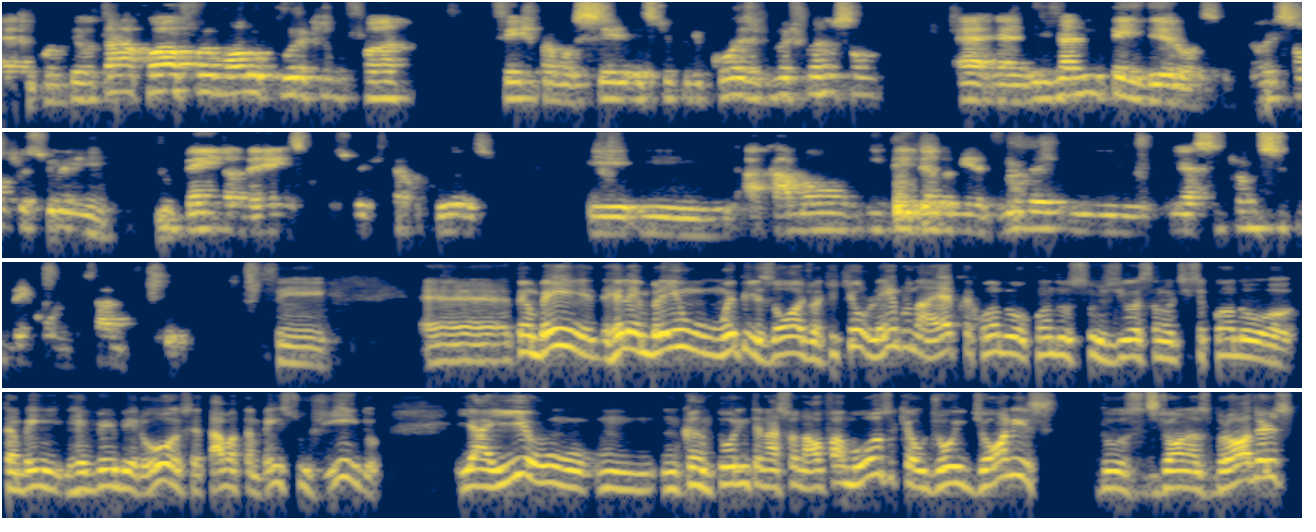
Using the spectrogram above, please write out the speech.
é, quando perguntar ah, qual foi a maior loucura que um fã fez para você, esse tipo de coisa, os meus fãs são, é, é, eles já me entenderam. Assim. Então, eles são pessoas do bem também, são pessoas tranquilas e, e acabam entendendo a minha vida e, e é assim que eu me sinto bem com eles, sabe? Sim. É, também relembrei um, um, episódio aqui que eu lembro na época quando, quando surgiu essa notícia, quando também reverberou, você estava também surgindo. E aí um, um, um, cantor internacional famoso, que é o Joey Jones, dos Jonas Brothers,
